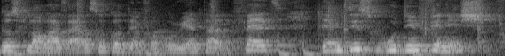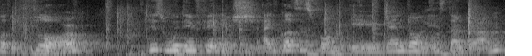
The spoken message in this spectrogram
Those flowers i also got them from oriental effects then this wooden finish for the floor this wooden finish i got it from a vendor on instagram.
